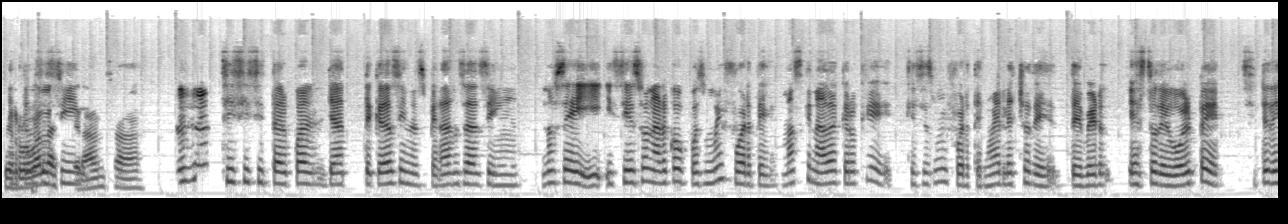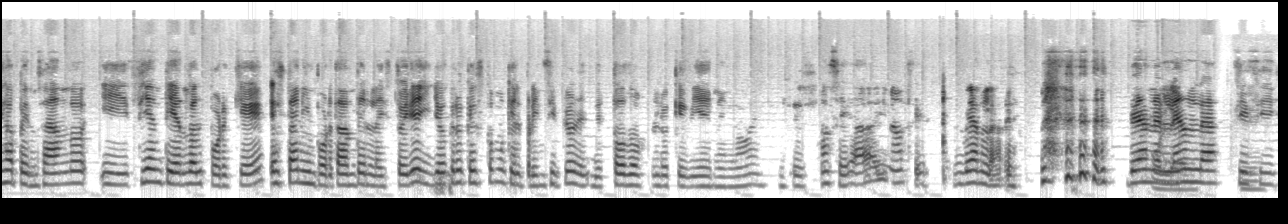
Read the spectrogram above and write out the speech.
Te roba la Entonces, sí. esperanza. Sí, sí, sí, tal cual, ya te quedas sin esperanza, sin, no sé, y, y sí es un arco pues muy fuerte, más que nada creo que, que sí es muy fuerte, ¿no? El hecho de, de ver esto de golpe, sí te deja pensando y sí entiendo el por qué es tan importante en la historia y yo creo que es como que el principio de, de todo lo que viene, ¿no? Entonces, no sé, ay, no sé, véanla, véanla, leanla, sí, Sí. sí,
